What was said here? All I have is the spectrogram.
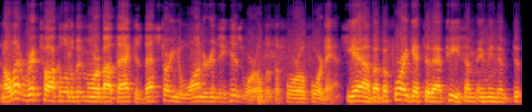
And I'll let Rick talk a little bit more about that because that's starting to wander into his world of the 404 dance. Yeah, but before I get to that piece, I mean, the, the,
